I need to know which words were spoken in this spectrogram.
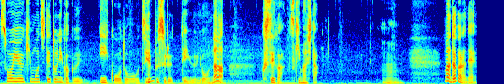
そういう気持ちでとにかくいい行動を全部するっていうような癖がつきました。うん、まあだからね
